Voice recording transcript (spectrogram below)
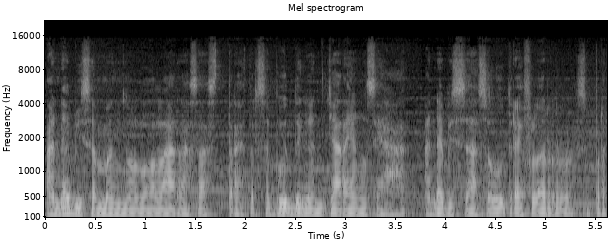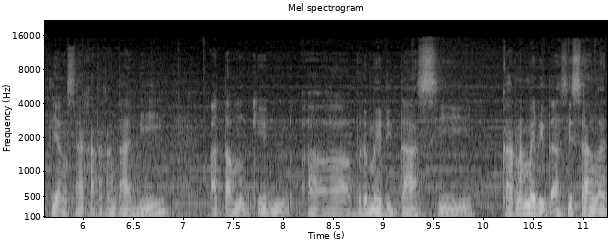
Anda bisa mengelola rasa stres tersebut dengan cara yang sehat. Anda bisa solo traveler seperti yang saya katakan tadi, atau mungkin uh, bermeditasi. Karena meditasi sangat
